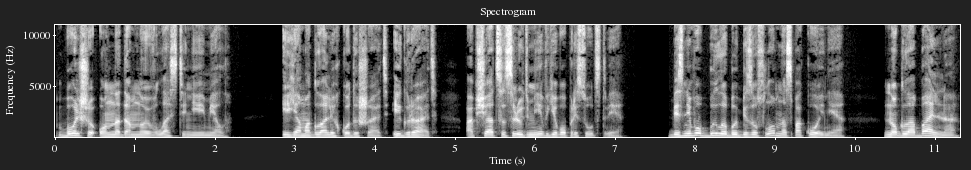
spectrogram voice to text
Больше он надо мной власти не имел. И я могла легко дышать, играть, общаться с людьми в его присутствии. Без него было бы, безусловно, спокойнее, но глобально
